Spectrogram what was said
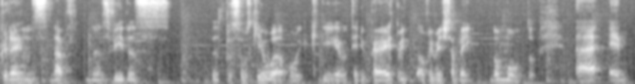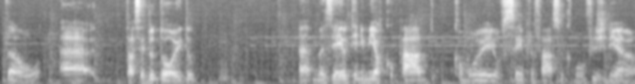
grandes na, nas vidas das pessoas que eu amo que eu tenho perto e obviamente também no mundo. Uh, então, uh, sendo doido, uh, mas eu tenho me ocupado, como eu sempre faço, como Virginia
